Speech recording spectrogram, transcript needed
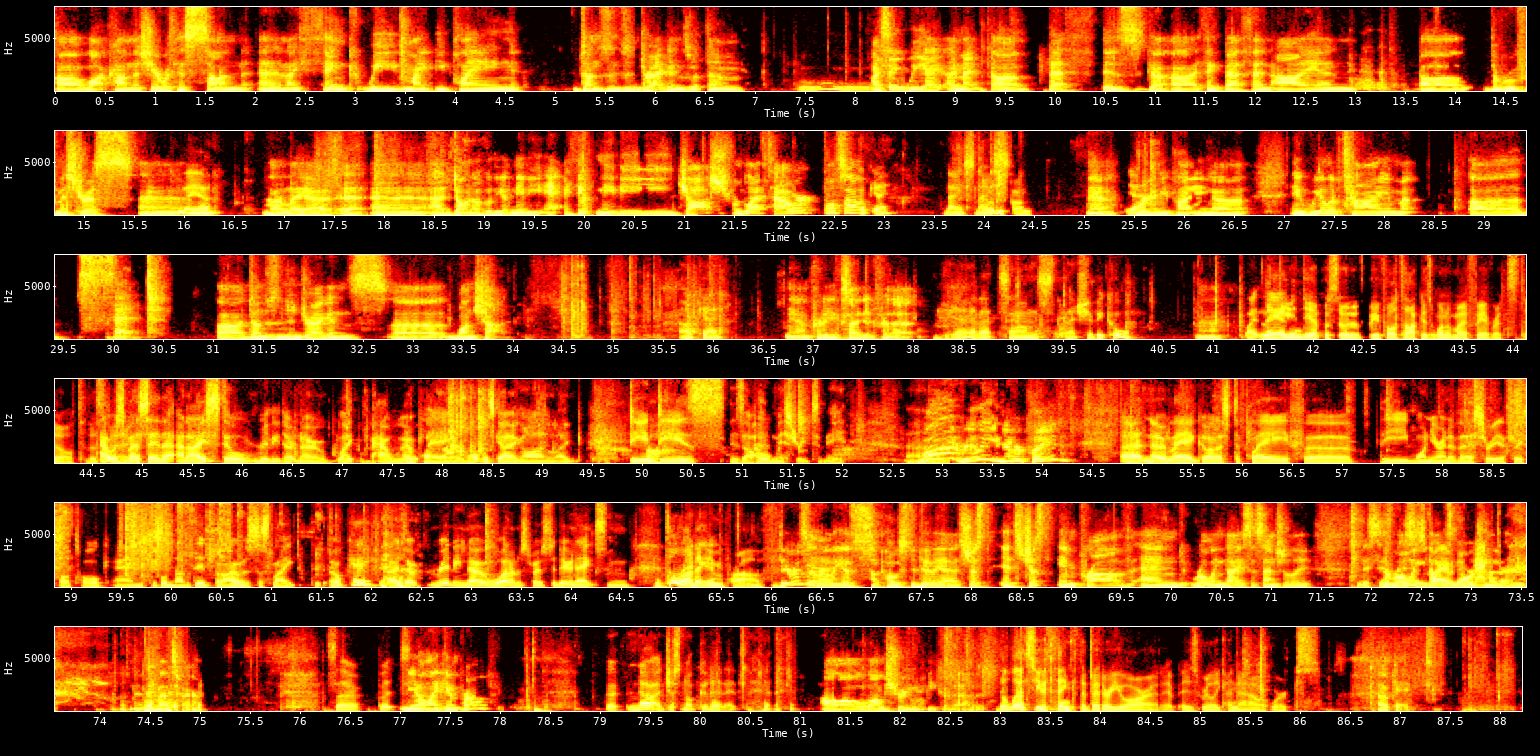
uh, WoTCon this year with his son, and I think we might be playing Dungeons and Dragons with them. Ooh. I say we. I, I meant uh, Beth is. Uh, I think Beth and I and uh, the Roof Mistress and Leia? Uh, Leia. Uh, and I don't know who the maybe. I think maybe Josh from Black Tower also. Okay. Nice. Nice. That'll be fun. Yeah, Yeah. we're going to be playing uh, a Wheel of Time uh, set uh, Dungeons and Dragons uh, one shot. Okay. Yeah, I'm pretty excited for that. Yeah, that sounds. That should be cool. Yeah. Like The Leia. D and D episode of Threefold Talk is one of my favorites still to this. I was about to say that, and I still really don't know like how we were playing or what was going on. Like D and D is is a whole mystery to me. Um, what? Really? You never played? Uh, no, Leia got us to play for the one year anniversary of Threefold Talk, and people loved it. But I was just like, okay, I don't really know what I'm supposed to do next. And It's a lot of improv. There isn't Yeah. really a supposed to do. Yeah, it's just it's just improv and rolling dice essentially. this is The rolling this is why dice I'm portion of it. Yeah, that's fair. So, but You uh, don't like improv? uh, no, I'm just not good at it. Oh, I'm sure you'd be good at it. The less you think, the better you are at it. Is really kind of how it works. okay,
